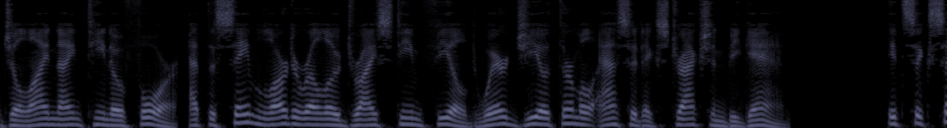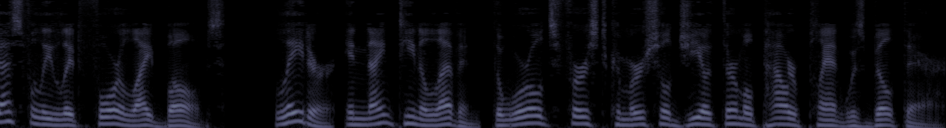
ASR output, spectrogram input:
July 1904, at the same Larderello dry steam field where geothermal acid extraction began. It successfully lit four light bulbs. Later, in 1911, the world's first commercial geothermal power plant was built there.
